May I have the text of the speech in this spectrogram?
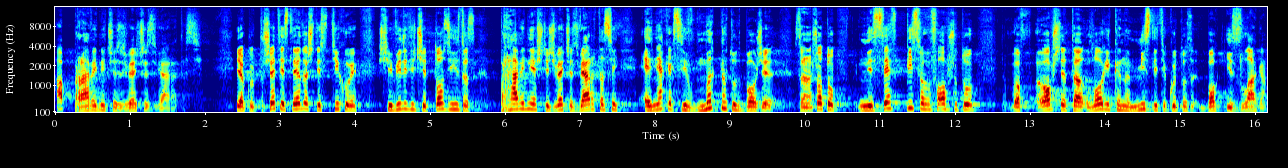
А праведният ще живее чрез вярата си. И ако прочете следващите стихове, ще видите, че този израз праведният ще живее чрез вярата си е някак си вмъкнат от Божия страна, защото не се вписва в, общото, в общата логика на мислите, които Бог излага.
